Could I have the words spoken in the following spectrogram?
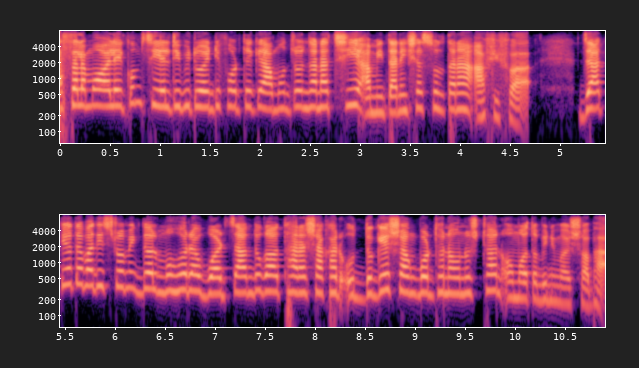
আসসালামু আলাইকুম সিএলটিভি টোয়েন্টি ফোর থেকে আমন্ত্রণ জানাচ্ছি আমি তানিশা সুলতানা আফিফা জাতীয়তাবাদী শ্রমিক দল মোহরা ওয়ার্ড চান্দুগাঁও থানা শাখার উদ্যোগে সংবর্ধনা অনুষ্ঠান ও মতবিনিময় সভা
